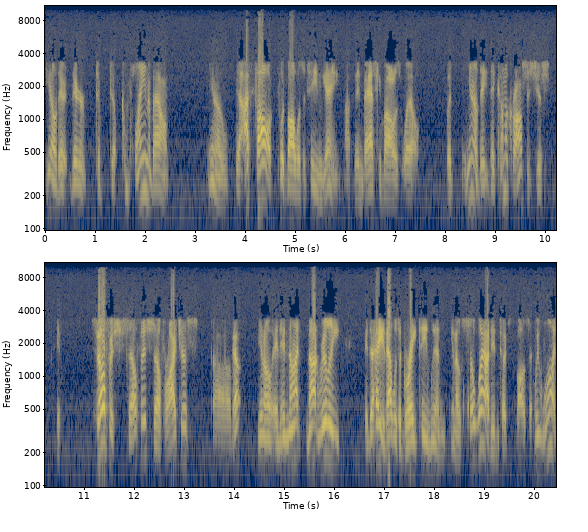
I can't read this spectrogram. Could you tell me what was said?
you know they're they're to, to complain about. You know, I thought football was a team game, in basketball as well. But you know, they they come across as just selfish, selfish, self righteous. Uh, yep. You know, and, and not not really. It, hey, that was a great team win. You know, so what? I didn't touch the ball. We won,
